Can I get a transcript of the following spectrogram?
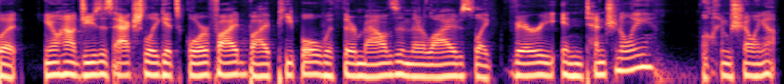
But you know how Jesus actually gets glorified by people with their mouths and their lives like very intentionally? Well, him showing up.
